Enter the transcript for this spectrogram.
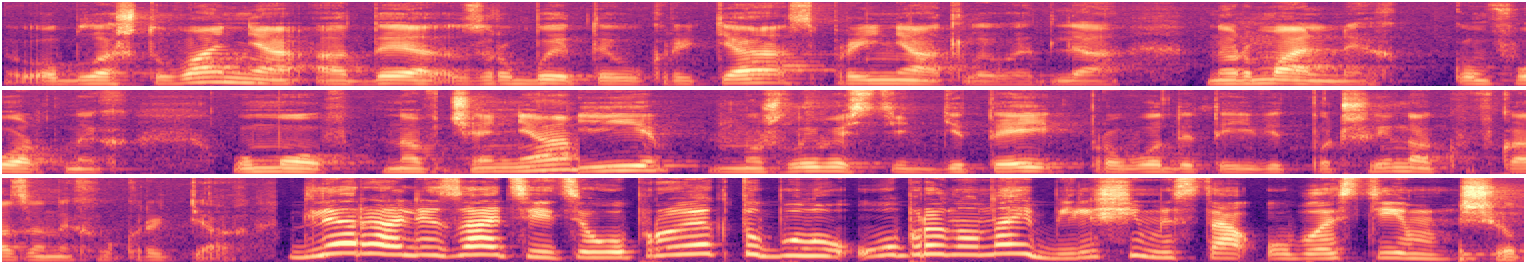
облаштування, а де зробити укриття сприйнятливе для нормальних, комфортних умов навчання і можливості дітей проводити і відпочинок в вказаних укриттях. Для реалізації цього проекту було обрано найбільші міста області. щоб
